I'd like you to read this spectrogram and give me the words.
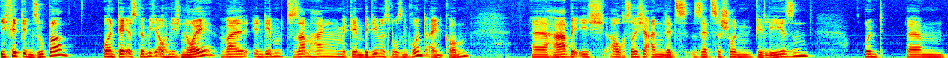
Ich finde den super und der ist für mich auch nicht neu, weil in dem Zusammenhang mit dem bedingungslosen Grundeinkommen äh, habe ich auch solche Ansätze schon gelesen. Und ähm,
